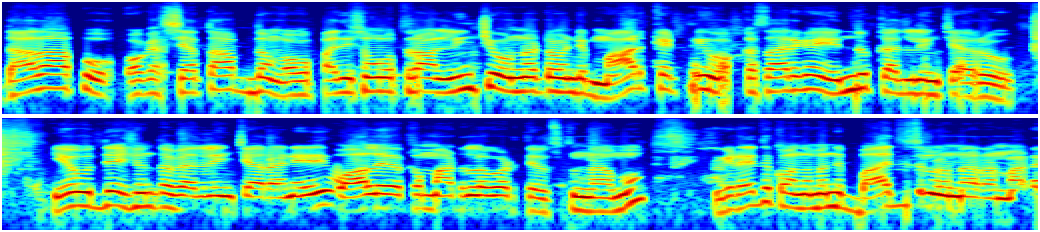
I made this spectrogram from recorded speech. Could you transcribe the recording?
దాదాపు ఒక శతాబ్దం ఒక పది సంవత్సరాల నుంచి ఉన్నటువంటి మార్కెట్ని ఒక్కసారిగా ఎందుకు కదిలించారు? ఏ ఉద్దేశంతో కదిలించారు అనేది వాళ్ళ యొక్క మాటల్లో కూడా తెలుసుకుందాము. ఇక్కడైతే కొంతమంది బాధితులు ఉన్నారన్నమాట.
